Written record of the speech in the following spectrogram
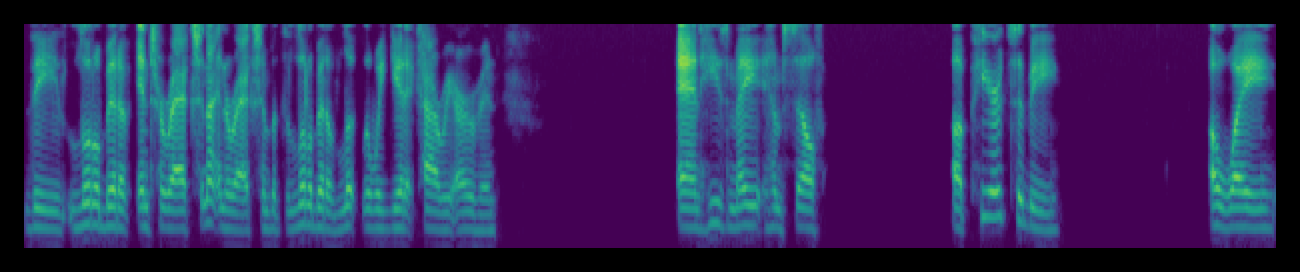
the little bit of interaction, not interaction, but the little bit of look that we get at Kyrie Irving. And he's made himself appear to be a way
